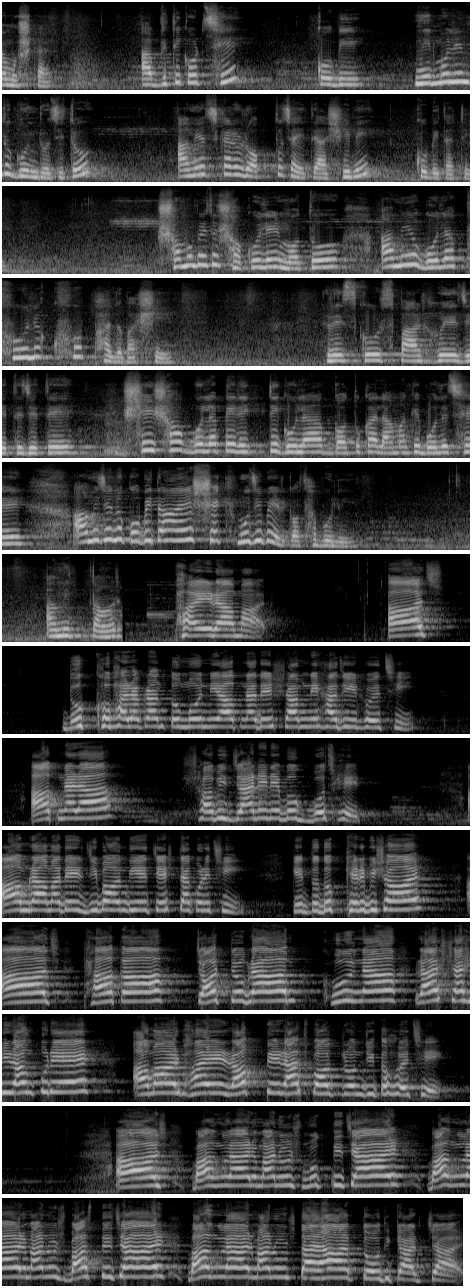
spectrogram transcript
নমস্কার। আবৃত্তি করছে কবি নির্মলেন্দু গুণ রচিত। আমি আজ কারও রক্ত চাইতে আসিনি কবিতাটি। সমবেত সকলের মতো আমিও গোলাপ ফুল খুব ভালোবাসি। রেসকোর্স পার হয়ে যেতে যেতে সেই সব গোলাপের একটি গোলাপ গতকাল আমাকে বলেছে, আমি যেন কবিতায় শেখ মুজিবের কথা বলি। আমি তাঁর ভাইয়েরা আমার, আজ দুঃখ ভারাক্রান্ত মন নিয়ে আপনাদের সামনে হাজির হয়েছি। আপনারা সবই জানেন এবং বোঝেন। আমরা আমাদের জীবন দিয়ে চেষ্টা করেছি, কিন্তু দুঃখের বিষয় আজ ঢাকা, চট্টগ্রাম খুলনা রাজশাহী রংপুরে আমার ভাইয়ের রক্তে রাজপথ রঞ্জিত হয়েছে। আজ বাংলার মানুষ মুক্তি চায়, বাংলার মানুষ বাঁচতে চায়, বাংলার মানুষ তার আত্ম অধিকার চায়।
